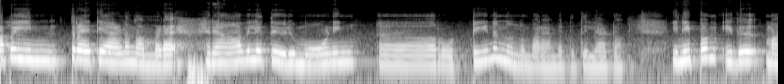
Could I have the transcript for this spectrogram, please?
അപ്പോൾ ഇത്രയൊക്കെയാണ് നമ്മുടെ രാവിലത്തെ ഒരു മോർണിംഗ് റൊട്ടീൻ എന്നൊന്നും പറയാൻ പറ്റത്തില്ല കേട്ടോ. ഇനിയിപ്പം ഇത് മാ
